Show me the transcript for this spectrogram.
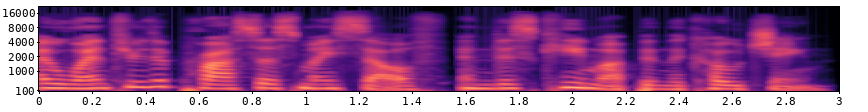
I went through the process myself, and this came up in the coaching.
